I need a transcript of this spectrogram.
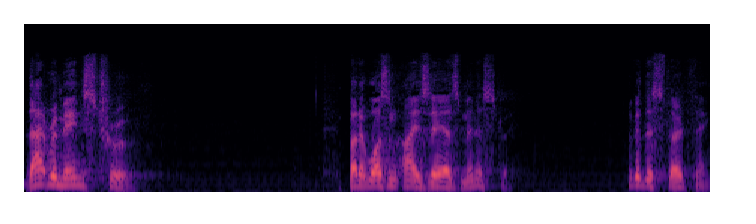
that remains true. But it wasn't Isaiah's ministry. Look at this third thing.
